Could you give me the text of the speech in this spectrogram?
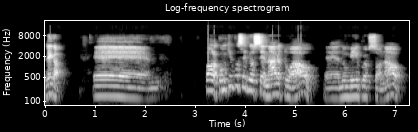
Legal. É... Paula, como que você vê o cenário atual é, no meio profissional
